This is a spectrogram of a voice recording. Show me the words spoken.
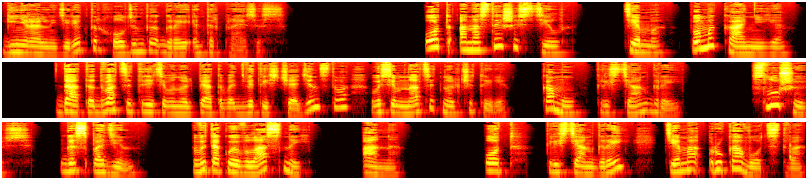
генеральный директор холдинга Грей Enterprises. От Анастейши Стил. Тема «Помыкание». Дата 23.05.2011, 18.04. Кому? Кристиан Грей. Слушаюсь, господин. Вы такой властный? Анна. От Кристиан Грей, тема «Руководство»,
